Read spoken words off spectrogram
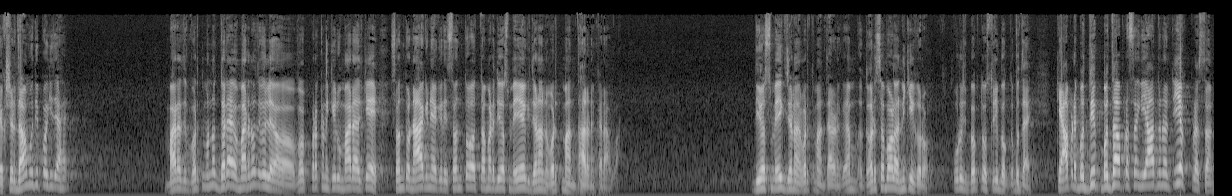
અક્ષરધામ સુધી પગી જાય મહારાજ વર્તમાન ધરાવ્યો. મારે નતું એટલે પ્રકરણ કર્યું, મહારાજ કે, સંતોને આજ્ઞા કરી, સંતો તમારા દિવસમાં એક જણાને વર્તમાન ધારણ કરાવવા. દિવસમાં એક જણા વર્તમાન ધારણ એમ, ઘર સભાળા નક્કી કરો. પુરુષ ભક્તો, સ્ત્રી ભક્તો બધા કે આપણે બધી, બધા પ્રસંગ યાદ નથી, એક પ્રસંગ.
